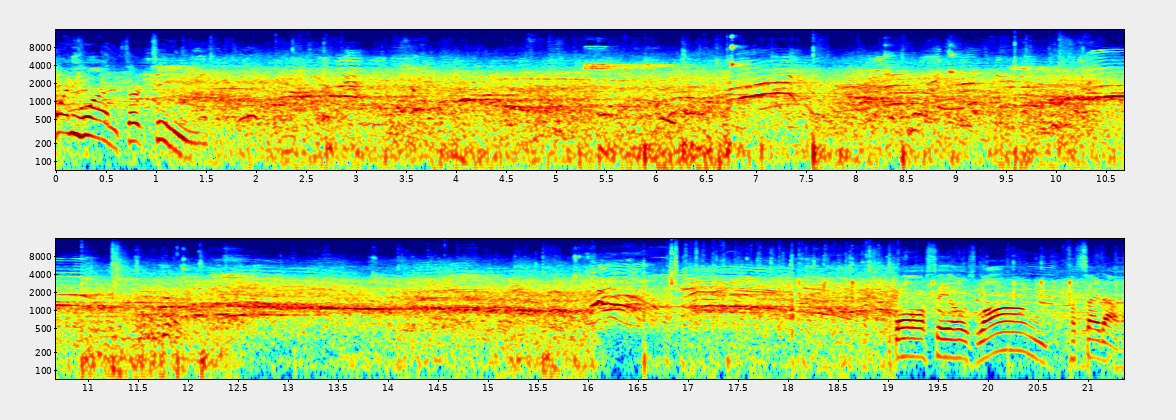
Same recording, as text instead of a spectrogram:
21-13. Ball sails long, out,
